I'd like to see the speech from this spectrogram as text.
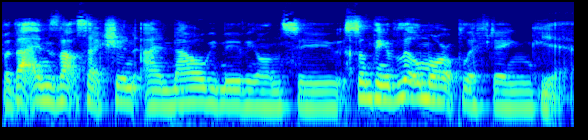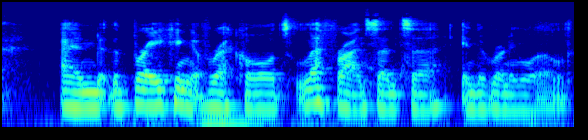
but that ends that section, and now we'll be moving on to something a little more uplifting Yeah. and the breaking of records left, right, and centre in the running world.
